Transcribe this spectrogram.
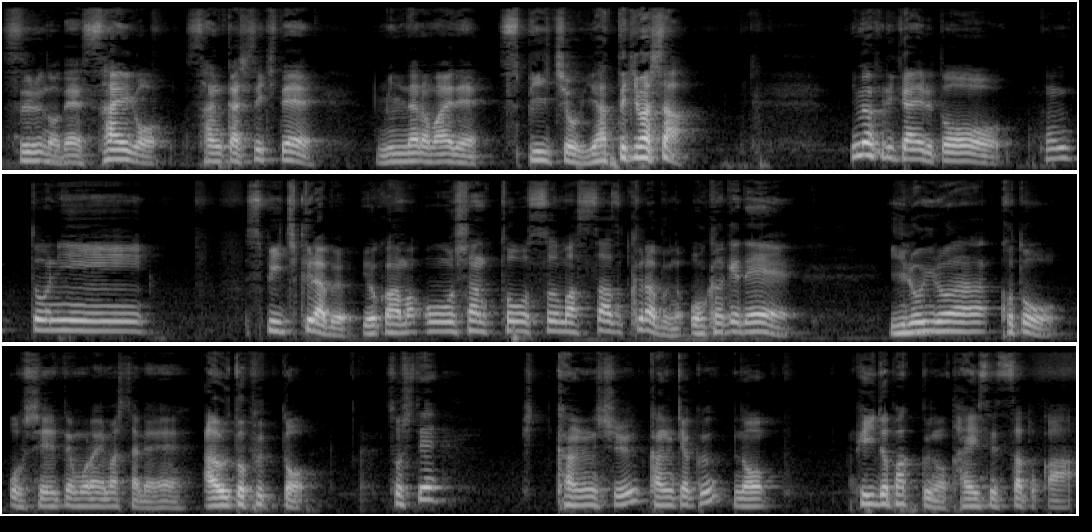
するので、最後参加してきて、みんなの前でスピーチをやってきました。今振り返ると、本当にスピーチクラブ横浜オーシャントースマスターズクラブのおかげでいろいろなことを教えてもらいましたね。アウトプット。そして監修観客のフィードバックの大切さとか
